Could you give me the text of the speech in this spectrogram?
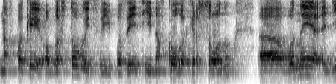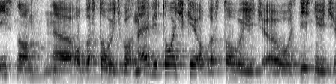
навпаки облаштовують свої позиції навколо Херсону. Е, Вони дійсно е, облаштовують вогневі точки, облаштовують, е, здійснюють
